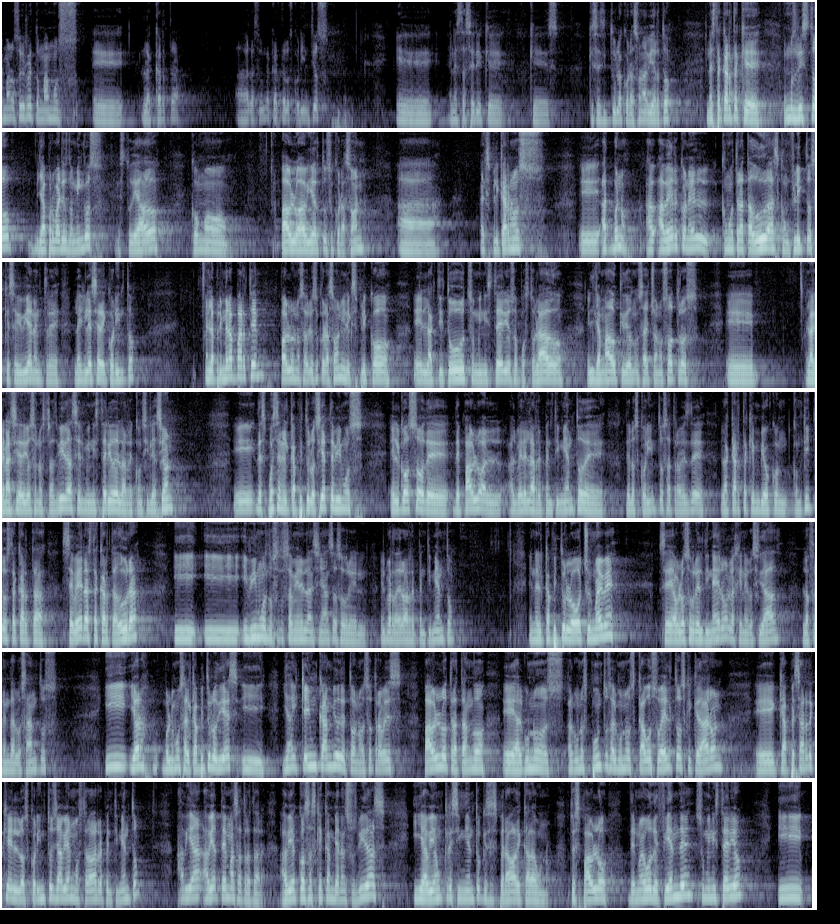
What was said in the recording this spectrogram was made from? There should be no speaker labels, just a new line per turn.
Hermanos, hoy retomamos eh, la carta, a la segunda carta a los Corintios, eh, en esta serie que, que, se titula Corazón Abierto. En esta carta que hemos visto ya por varios domingos, estudiado cómo Pablo ha abierto su corazón a, explicarnos, eh, bueno, a ver con él cómo trata dudas, conflictos que se vivían entre la iglesia de Corinto. En la primera parte, Pablo nos abrió su corazón y le explicó eh, la actitud, su ministerio, su apostolado, el llamado que Dios nos ha hecho a nosotros, eh, la gracia de Dios en nuestras vidas, el ministerio de la reconciliación. Y después en el capítulo 7 vimos el gozo de, Pablo al, ver el arrepentimiento de, los corintios a través de la carta que envió con Tito, esta carta severa, esta carta dura. Y, vimos nosotros también la enseñanza sobre el, verdadero arrepentimiento. En el capítulo 8 y 9 se habló sobre el dinero, la generosidad, la ofrenda a los santos. Y, y ahora volvemos al capítulo 10 y, y aquí hay un cambio de tono. Es otra vez Pablo tratando eh, algunos, algunos puntos, algunos cabos sueltos que quedaron, eh, que a pesar de que los corintios ya habían mostrado arrepentimiento, había, había temas a tratar, había cosas que cambiar en sus vidas y había un crecimiento que se esperaba de cada uno. Entonces Pablo de nuevo defiende su ministerio y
